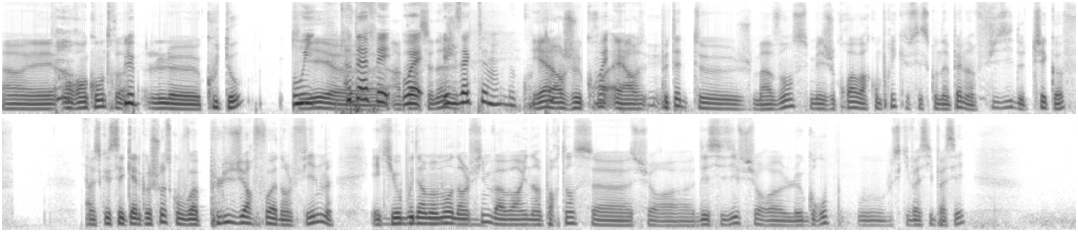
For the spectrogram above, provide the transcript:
euh, on rencontre le, Le- couteau. Qui Oui, est, euh, tout à fait. Un Ouais, personnage. exactement. Et alors, je crois, Ouais. alors peut-être euh, je m'avance, mais je crois avoir compris que c'est ce qu'on appelle un fusil de Tchekhov. Parce que c'est quelque chose qu'on voit plusieurs fois dans le film et qui, au bout d'un moment dans le film, va avoir une importance euh, sur, euh, décisive sur euh, le groupe ou ce qui va s'y passer.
